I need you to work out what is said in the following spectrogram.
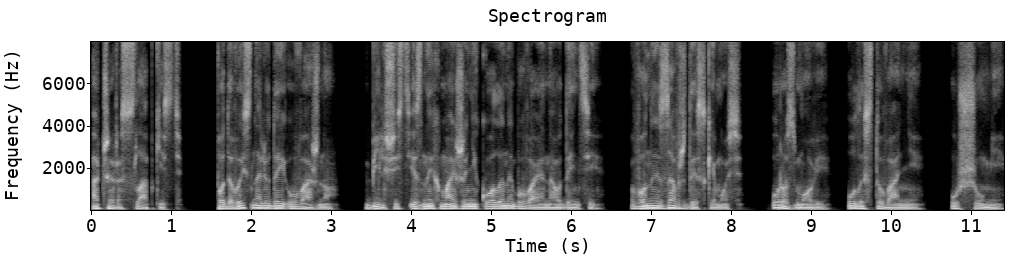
а через слабкість? Подивись на людей уважно. Більшість із них майже ніколи не буває наодинці. Вони завжди з кимось у розмові, у листуванні, у шумі.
